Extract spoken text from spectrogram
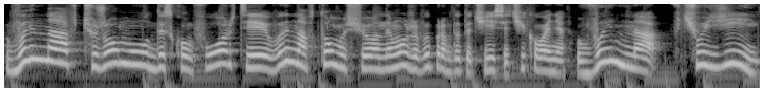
Винна в чужому дискомфорті, винна в тому, що не може виправдати чиїсь очікування, винна в чужій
